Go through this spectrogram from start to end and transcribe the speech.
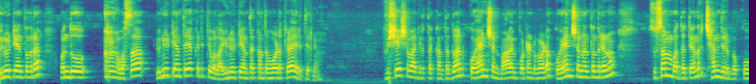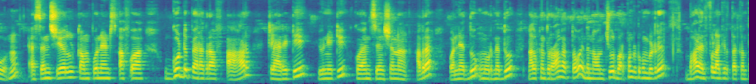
ಯುನಿಟಿ ಅಂತಂದ್ರೆ ಒಂದು ಹೊಸ ಯುನಿಟಿ ಅಂತ ಕರಿತೀವಲ್ಲ. ಯುನಿಟಿ ಅಂತಕ್ಕಂಥ ವರ್ಡ್ ಕೇಳೇ ಇರ್ತೀರಿ ನೀವು. ವಿಶೇಷವಾಗಿರ್ತಕ್ಕಂಥದ್ದು ಆ್ಯಂಡ್ ಕೊಯನ್ಷನ್ ಭಾಳ ಇಂಪಾರ್ಟೆಂಟ್ ವರ್ಡ್ ಕೊಯನ್ಷನ್ ಅಂತಂದ್ರೇನು ಸುಸಂಬದ್ಧತೆ ಅಂದ್ರೆ ಚಂದ ಇರಬೇಕು. Essential components of a good paragraph are clarity unity coherence ಆದ್ರೆ ಒಂದನೇದ್ದು, ಮೂರನೇದ್ದು ನಾಲ್ಕನೇದು ರಾಂಗ್ ಆಗ್ತಾವೆ, ಇದನ್ನು ಒಂದು ಚೂರು ಬರ್ಕೊಂಡು ಇಟ್ಕೊಂಡ್ಬಿಡ್ರಿ. ಭಾಳ ಹೆಲ್ಪ್ಫುಲ್ ಆಗಿರ್ತಕ್ಕಂಥ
